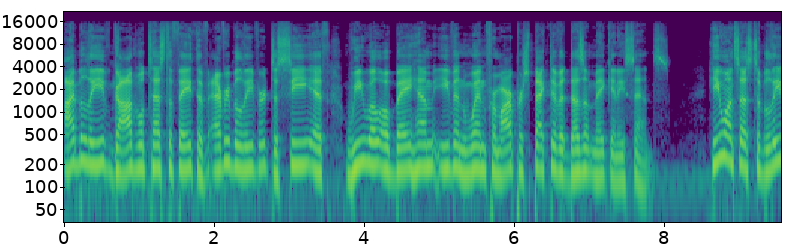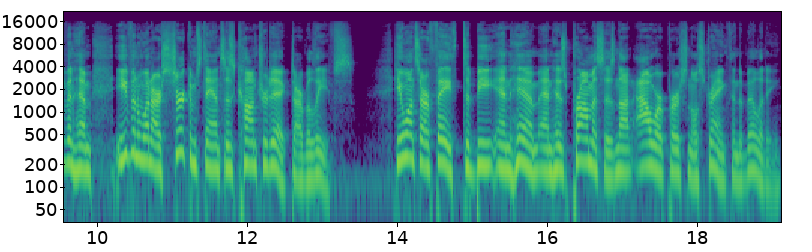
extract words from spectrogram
I believe God will test the faith of every believer to see if we will obey Him even when, from our perspective, it doesn't make any sense. He wants us to believe in Him even when our circumstances contradict our beliefs. He wants our faith to be in Him and His promises, not our personal strength and ability.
